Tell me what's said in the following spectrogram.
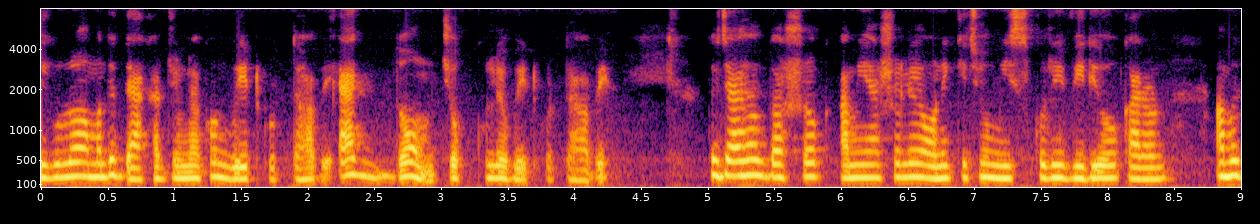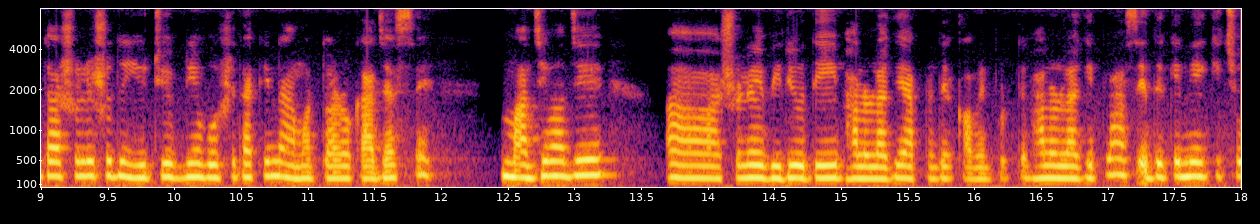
এগুলো আমাদের দেখার জন্য এখন ওয়েট করতে হবে। একদম চোখ খুলে ওয়েট করতে হবে। তো যাই হোক দর্শক, আমি আসলে অনেক কিছু মিস করি ভিডিও কারণ আমি তো আসলে শুধু ইউটিউব নিয়ে বসে থাকি না, আমার তো আরও কাজ আছে। মাঝে মাঝে আসলে ভিডিও দিই ভালো লাগে, আপনাদের কমেন্ট করতে ভালো লাগে প্লাস এদেরকে নিয়ে কিছু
